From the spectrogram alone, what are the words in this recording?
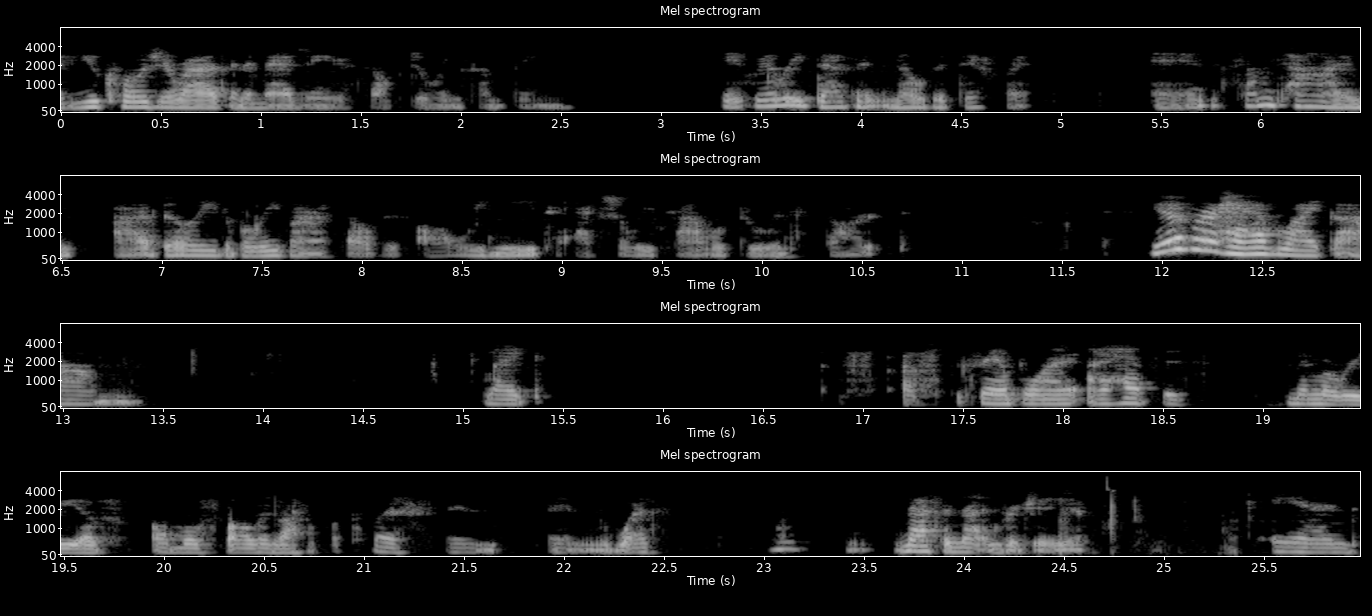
If you close your eyes and imagine yourself doing something, it really doesn't know the difference. And sometimes our ability to believe in ourselves is all we need to actually follow through and start. You ever have like um like for example, I, I have this memory of almost falling off of a cliff in in West Massanutten, Virginia, and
